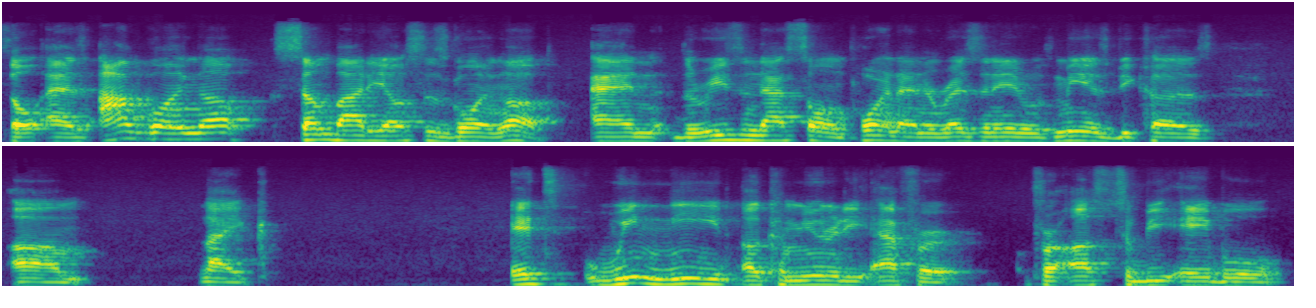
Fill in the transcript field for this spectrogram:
so as I'm going up, somebody else is going up, and the reason that's so important and it resonated with me is because, um, like, it's we need a community effort for us to be able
